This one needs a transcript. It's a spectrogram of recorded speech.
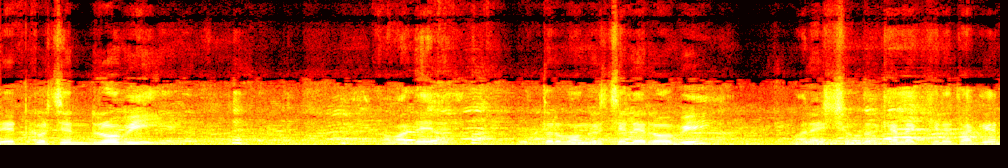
রেড করছেন রবি। আমাদের উত্তরবঙ্গের ছেলে রবি অনেক সুন্দর খেলা খেলে থাকেন।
